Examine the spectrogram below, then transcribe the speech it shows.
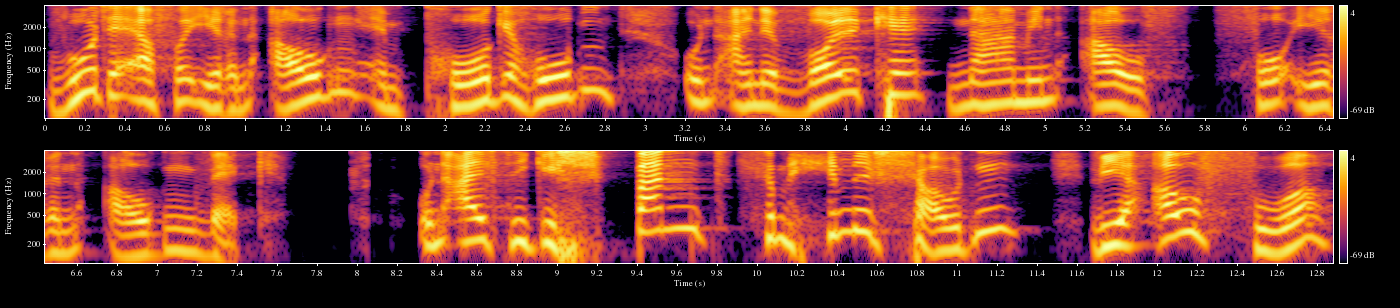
wurde er vor ihren Augen emporgehoben und eine Wolke nahm ihn auf vor ihren Augen weg. Und als sie gespannt zum Himmel schauten, wie er auffuhr,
